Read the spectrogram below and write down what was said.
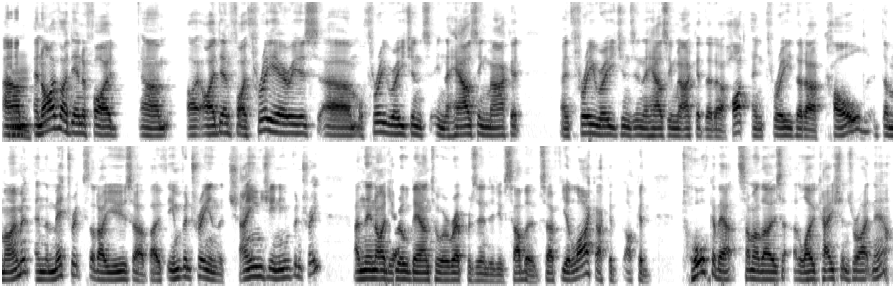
um, mm. and I've identified um, I identify three areas um, or three regions in the housing market and three regions in the housing market that are hot and three that are cold at the moment. And the metrics that I use are both inventory and the change in inventory. And then I yeah. drill down to a representative suburb. So if you like, I could I could talk about some of those locations right now.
